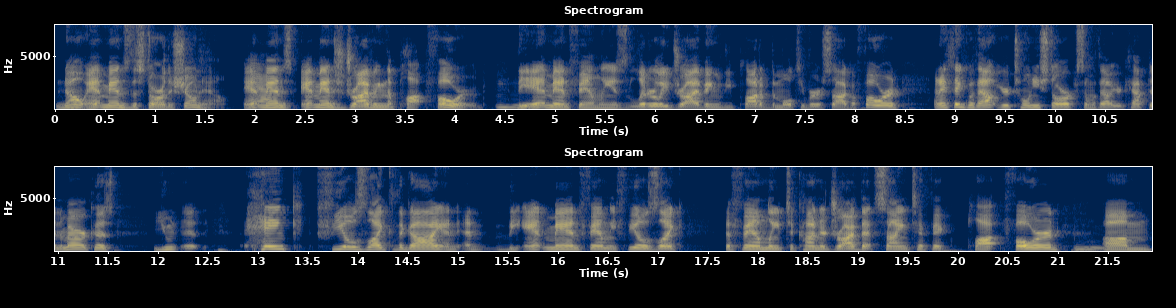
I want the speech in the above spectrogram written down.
no, Ant Man's the star of the show now. Ant Man's Ant Man's driving the plot forward. Mhm. The Ant Man family is literally driving the plot of the multiverse saga forward. And I think without your Tony Starks and without your Captain Americas, you uh, Hank feels like the guy, and and the Ant Man family feels like the family to kind of drive that scientific plot forward. Mhm. Um,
